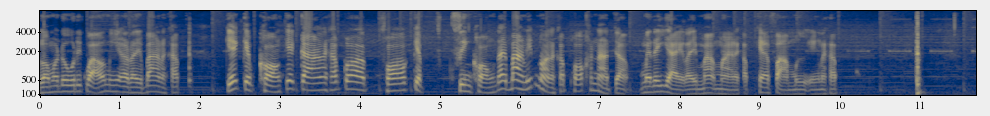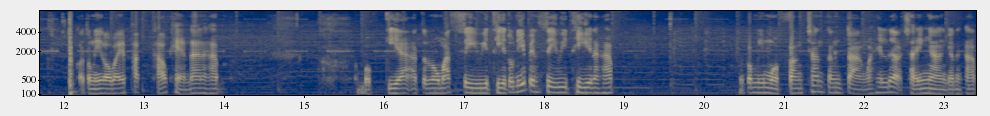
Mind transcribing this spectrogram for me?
เรามาดูดีกว่าว่ามีอะไรบ้างนะครับ เก๊กเก็บของเก๊กกานะครับ ก็พอเก็บสิ่งของได้บ้างนิดหน่อยนะครับ เพราะขนาดจะไม่ได้ใหญ่อะไรมากมายนะครับ แค่ฝ่ามือเองนะครับ ก็ตรงนี้เอาไว้พักเท้าแขนได้นะครับ ระบบเกียร์อัตโนมัติ CVT ตัวนี้เป็น CVT นะครับ แล้วก็มีโหมดฟังก์ชันต่างๆ ไว้ให้เลือกใช้งานกันนะครับ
